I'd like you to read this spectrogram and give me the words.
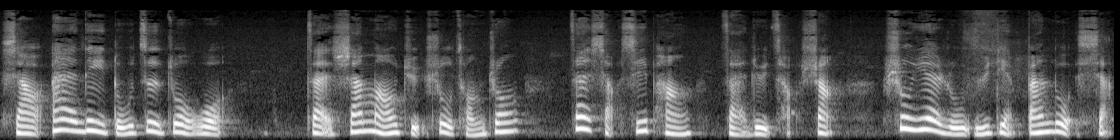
小艾丽独自坐卧在山毛榉树丛中，在小溪旁，在绿草上，树叶如雨点般落下，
